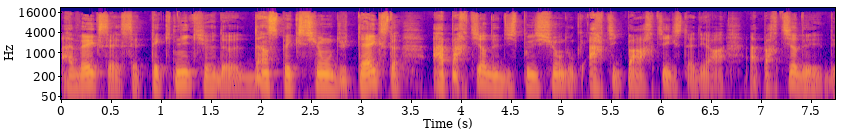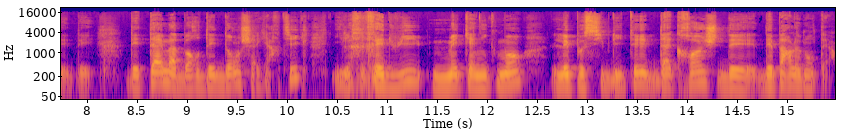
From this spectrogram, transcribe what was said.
avec cette, technique d'inspection du texte à partir des dispositions, donc article par article, c'est-à-dire à, partir des, thèmes abordés dans chaque article, il réduit mécaniquement les possibilités d'accroche des, parlementaires.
